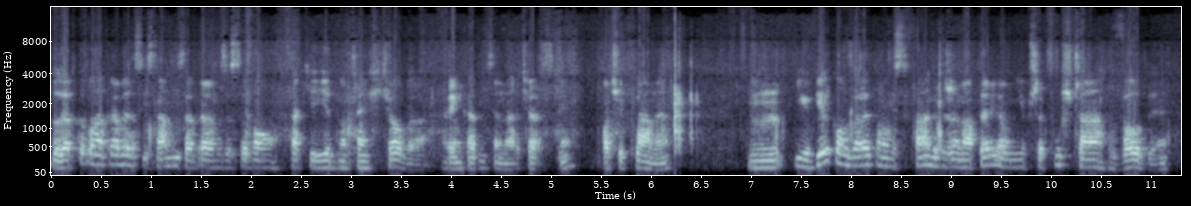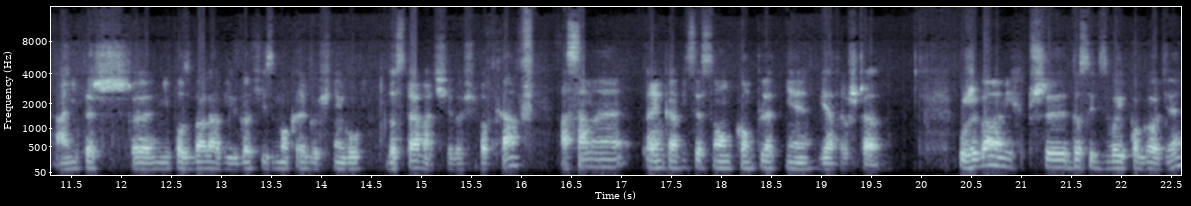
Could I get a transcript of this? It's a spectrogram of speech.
Dodatkowo na trawers Islandii zabrałem ze sobą takie jednoczęściowe rękawice narciarskie, ocieplane. Mm, ich wielką zaletą jest fakt, że materiał nie przepuszcza wody, ani też e, nie pozwala wilgoci z mokrego śniegu dostawać się do środka, a same rękawice są kompletnie wiatroszczelne. Używałem ich przy dosyć złej pogodzie,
